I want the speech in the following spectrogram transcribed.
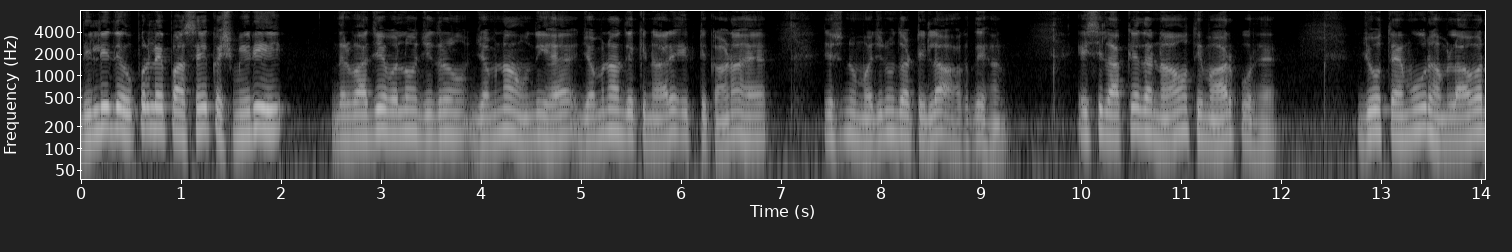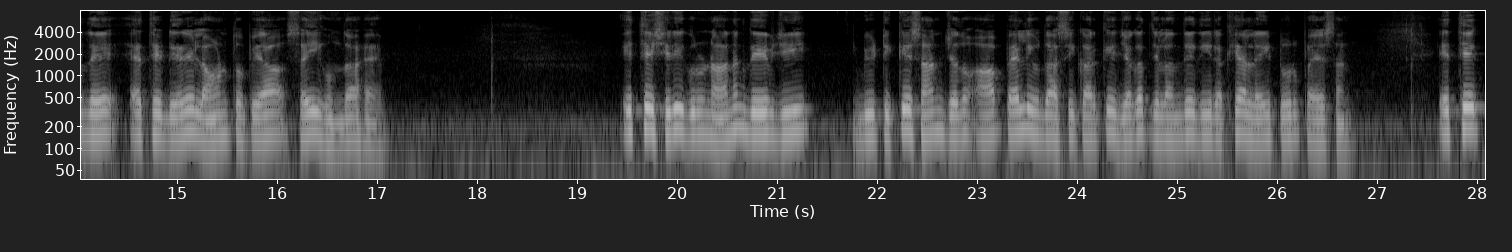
ਦਿੱਲੀ ਦੇ ਉੱਪਰਲੇ ਪਾਸੇ ਕਸ਼ਮੀਰੀ ਦਰਵਾਜ਼ੇ ਵੱਲੋਂ ਜਿੱਧਰੋਂ ਜਮਨਾ ਆਉਂਦੀ ਹੈ, ਜਮਨਾ ਦੇ ਕਿਨਾਰੇ ਇੱਕ ਟਿਕਾਣਾ ਹੈ ਜਿਸ ਨੂੰ ਮਜਨੂ ਦਾ ਟਿੱਲਾ ਆਖਦੇ ਹਨ। ਇਸ ਇਲਾਕੇ ਦਾ ਨਾਮ ਤਿਮਾਰਪੁਰ ਹੈ, ਜੋ ਤੈਮੂਰ ਹਮਲਾਵਰ ਦੇ ਇੱਥੇ ਡੇਰੇ ਲਾਉਣ ਤੋਂ ਪਿਆ ਸਹੀ ਹੁੰਦਾ ਹੈ। ਇੱਥੇ ਸ੍ਰੀ ਗੁਰੂ ਨਾਨਕ ਦੇਵ ਜੀ ਵੀ ਟਿੱਕੇ ਸਨ ਜਦੋਂ ਆਪ ਪਹਿਲੀ ਉਦਾਸੀ ਕਰਕੇ ਜਗਤ ਜਲੰਦੇ ਦੀ ਰੱਖਿਆ ਲਈ ਟੁਰ ਪਏ ਸਨ। ਇੱਥੇ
